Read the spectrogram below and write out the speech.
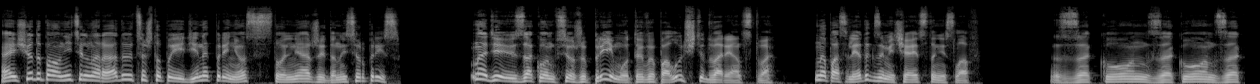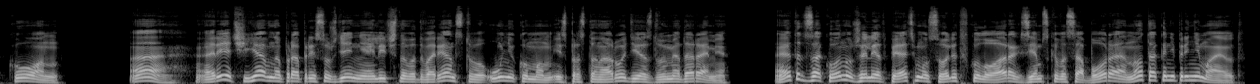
А еще дополнительно радуется, что поединок принес столь неожиданный сюрприз. «Надеюсь, закон все же примут, и вы получите дворянство», — напоследок замечает Станислав. «Закон, закон, закон». А, речь явно про присуждение личного дворянства уникумом из простонародья с двумя дарами. Этот закон уже лет пять мусолят в кулуарах Земского собора, но так и не принимают.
